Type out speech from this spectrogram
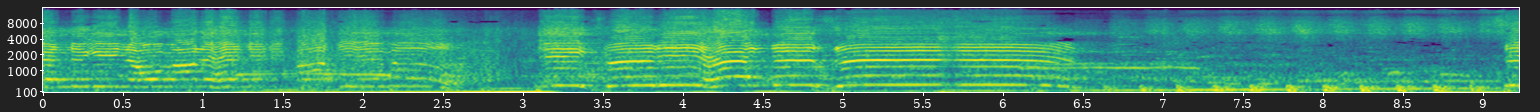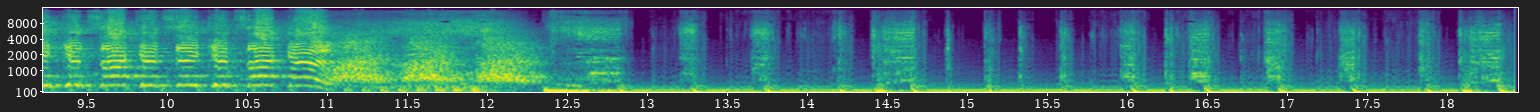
जिंदगी नौ माल है मेरी काटी है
